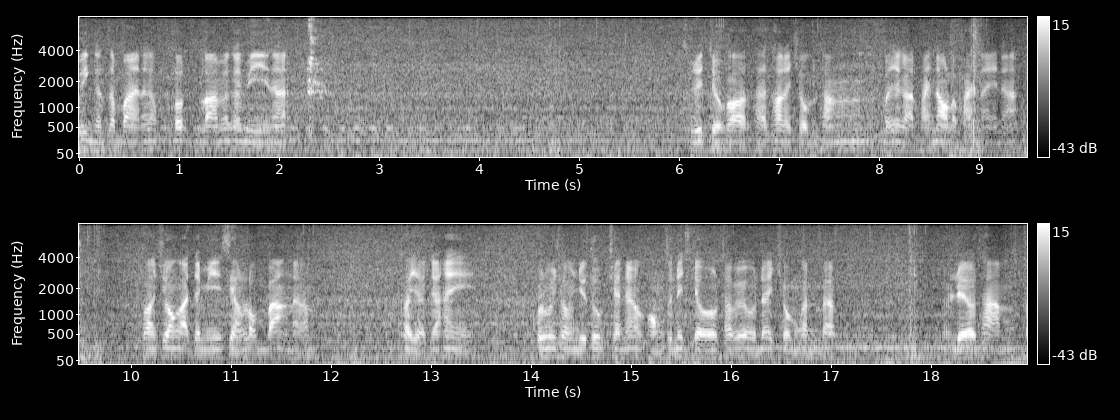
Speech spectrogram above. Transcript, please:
วิ่งกันสบายนะครับรถลาไม่ค่อยมีนะฮะสุริโจก็ถ่ายทอดให้ชมทั้งบรรยากาศภายนอกและภายในนะฮะบางช่วงอาจจะมีเสียงลมบ้างนะครับ ก็อยากจะให้คุณผู้ชม YouTube Channel ของสุนิจโจทราเวลได้ชมกันแบบเรียลไทม์ไป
